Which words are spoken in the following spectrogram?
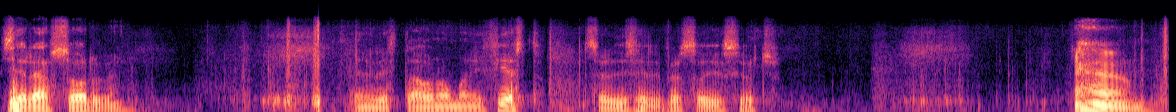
se reabsorben en el estado no manifiesto. Se dice el verso 18.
